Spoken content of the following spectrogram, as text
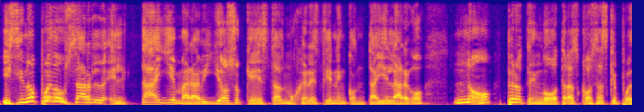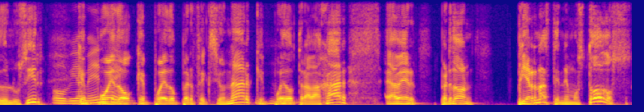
Y si no puedo usar el talle maravilloso que estas mujeres tienen con talle largo, no, pero tengo otras cosas que puedo lucir, Obviamente. que puedo que puedo perfeccionar, que puedo trabajar. A ver, perdón, piernas tenemos todos.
